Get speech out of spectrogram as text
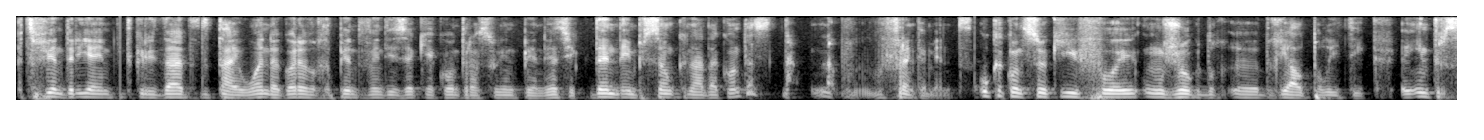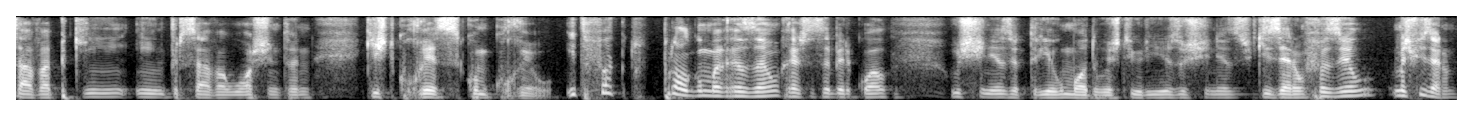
que defenderia a integridade de Taiwan, agora de repente vem dizer que é contra a sua independência, dando a impressão que nada acontece? Não, não francamente. O que aconteceu aqui foi um jogo de, eh, de realpolitik. Interessava a Pequim e interessava a Washington que isto corresse como correu. E de facto, por alguma razão, resta saber qual, os chineses, eu teria uma ou duas teorias, os chineses quiseram fazê-lo, mas fizeram.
